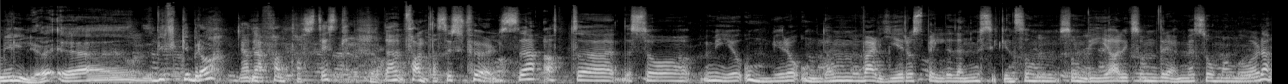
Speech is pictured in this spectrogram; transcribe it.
miljøet er, virker bra. Ja, det er fantastisk. Det er en fantastisk følelse at uh, så mye unger og ungdom velger å spille den musikken som, som vi har liksom drevet med så mange år. Da.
